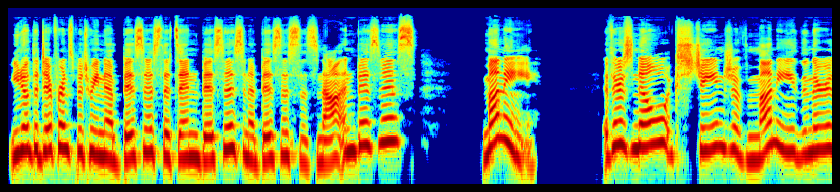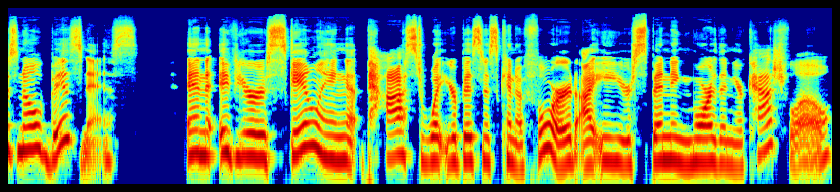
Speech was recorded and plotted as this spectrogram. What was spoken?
you know the difference between a business that's in business and a business that's not in business? Money. If there's no exchange of money, then there is no business. And if you're scaling past what your business can afford, i.e., you're spending more than your cash flow,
